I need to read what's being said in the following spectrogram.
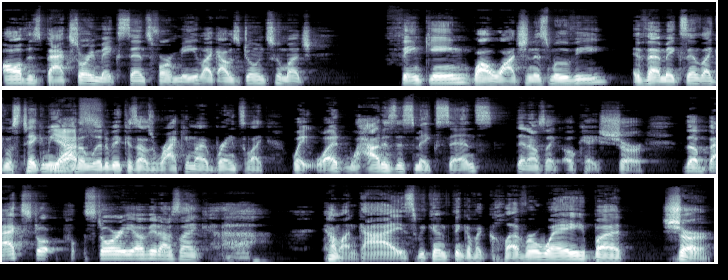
all this backstory make sense for me? Like I was doing too much thinking while watching this movie, if that makes sense. Like it was taking me out a little bit because I was racking my brain to like, wait, what? How does this make sense? Then I was like, okay, sure. The backstory story of it, I was like, ah, come on, guys. We couldn't think of a clever way, but sure.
